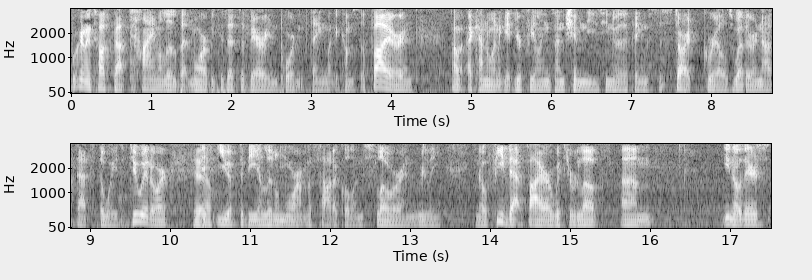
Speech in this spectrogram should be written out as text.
We're going to talk about time a little bit more because that's a very important thing when it comes to fire, and I, I kind of want to get your feelings on chimneys. You know, the things to start grills, whether or not that's the way to do it, or Yeah. if you have to be a little more methodical and slower and really, you know, feed that fire with your love. Um, you know, there's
